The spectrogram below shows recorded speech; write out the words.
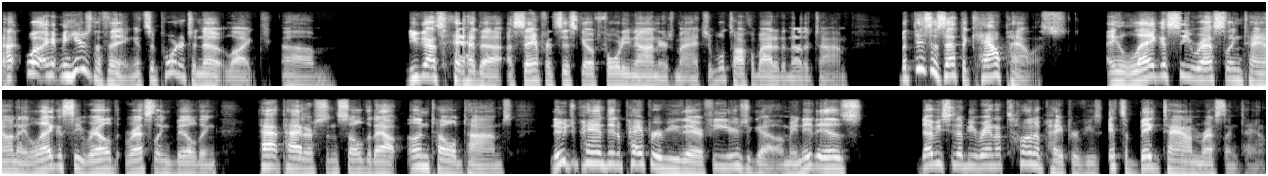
I, well, I mean, here's the thing. It's important to note, like, um, you guys had a, a San Francisco 49ers match, and we'll talk about it another time. But this is at the Cow Palace, a legacy wrestling town, a legacy rel- wrestling building Pat Patterson sold it out untold times. New Japan did a pay per view there a few years ago. I mean, it is WCW ran a ton of pay per views. It's a big time wrestling town.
